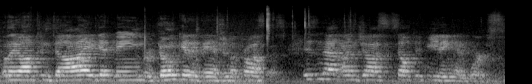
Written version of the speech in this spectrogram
when they often die, get maimed, or don't get advanced in the process. Isn't that unjust, self-defeating, and worse?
